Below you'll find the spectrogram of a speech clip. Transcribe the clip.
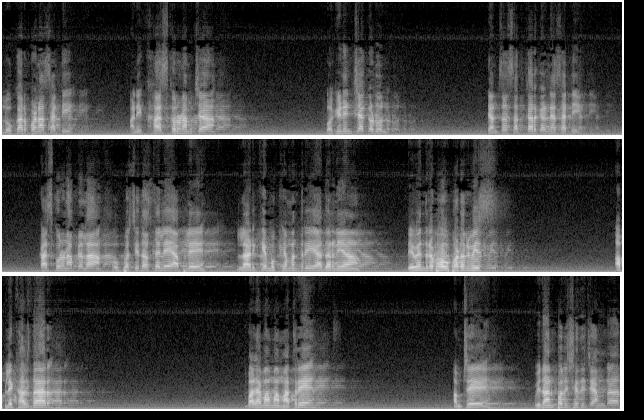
लोकार्पणासाठी आणि खास करून आमच्या भगिनींच्याकडून त्यांचा सत्कार करण्यासाठी खास करून आपल्याला उपस्थित असलेले आपले लाडके मुख्यमंत्री आदरणीय देवेंद्र भाऊ फडणवीस आपले खासदार बाळ्यामामा मात्रे आमचे विधान परिषदेचे आमदार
